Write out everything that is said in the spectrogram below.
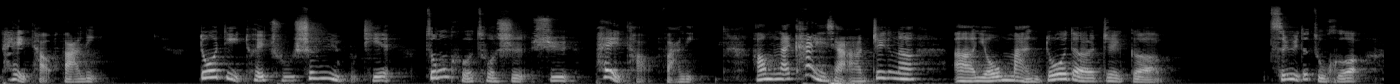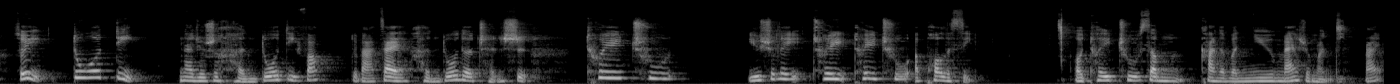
配套发力。多地推出生育补贴，综合措施需配套发力。好，我们来看一下啊，这个呢，啊，有蛮多的这个词语的组合，所以多地那就是很多地方，对吧？在很多的城市推出，usually 推推出 a policy，或推出 some kind of a new measurement，right？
